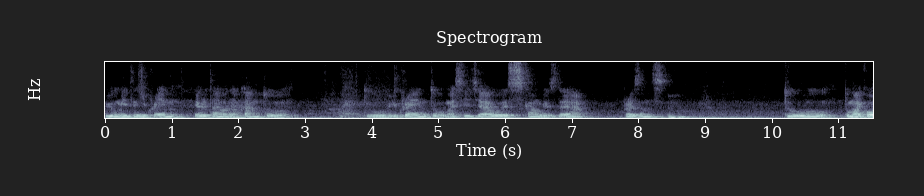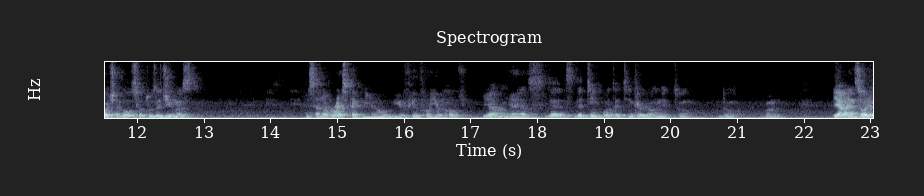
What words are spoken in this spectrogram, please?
We will meet in Ukraine every time when I come to to Ukraine to my city. I always come with the presents Mhm. to to my coach and also to the gymnast. It's a lot of respect you you feel for your coach. Yeah, Yeah. that's that's the thing what I think everyone need to do. Um, yeah, and sorry,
